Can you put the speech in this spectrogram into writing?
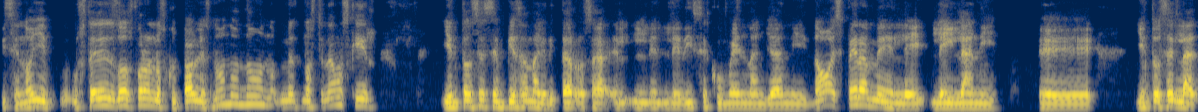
dicen, oye, ustedes dos fueron los culpables. No, no, no, no nos tenemos que ir. Y entonces empiezan a gritar, o sea, le, le dice Kumel Nanjani, no, espérame, Le, Leilani. Eh, y entonces la,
